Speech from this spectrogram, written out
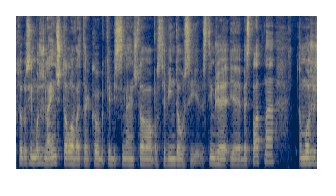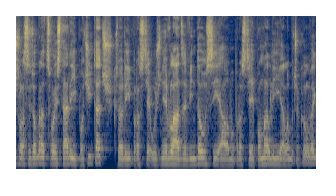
ktorú si môžeš nainštalovať, tak ako keby si nainštaloval proste Windowsy, s tým, že je bezplatná môžeš vlastne zobrať svoj starý počítač, ktorý proste už nevládze Windowsy alebo proste je pomalý alebo čokoľvek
